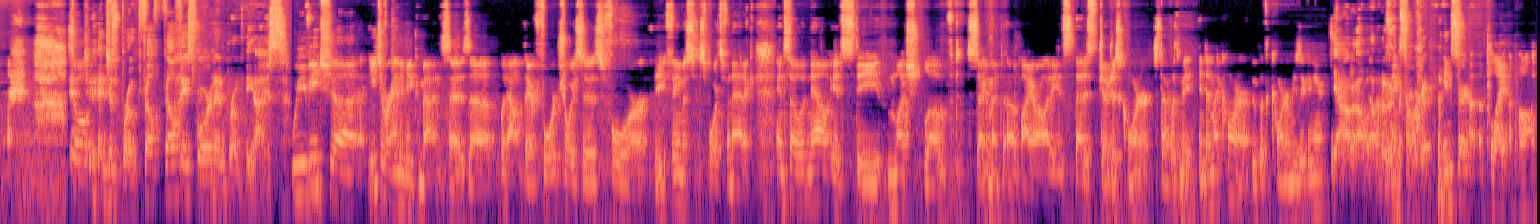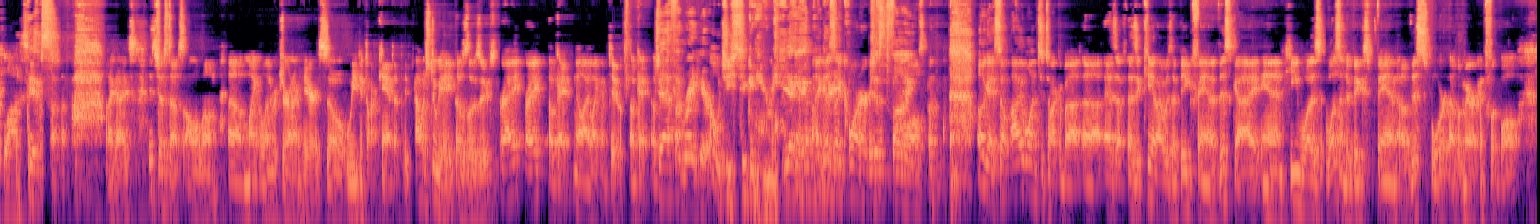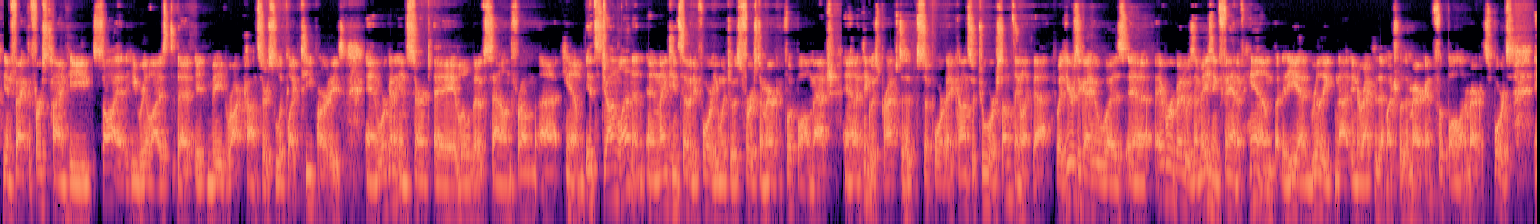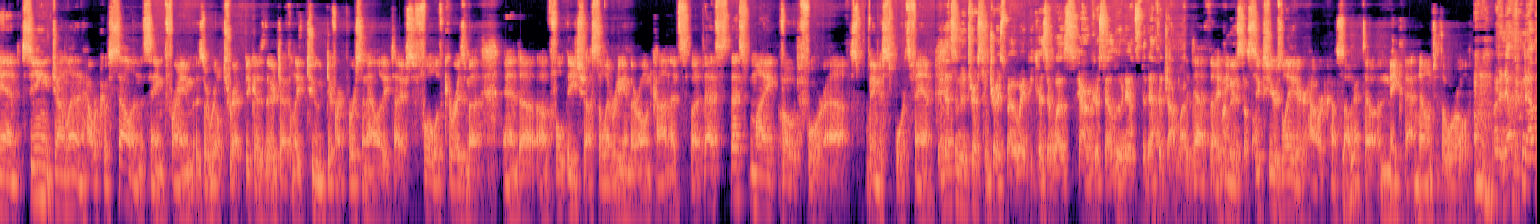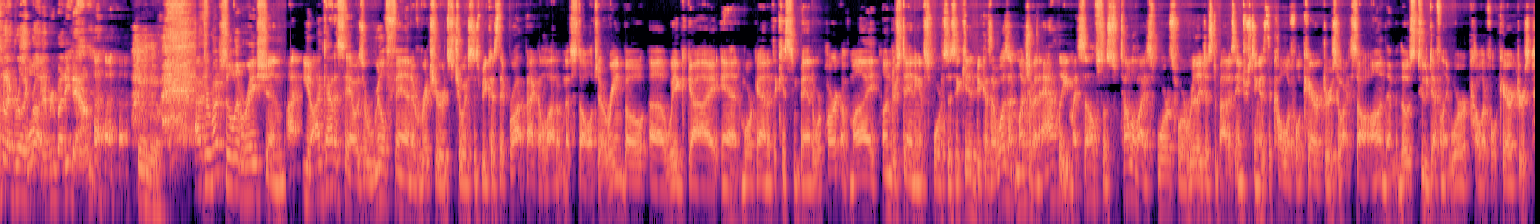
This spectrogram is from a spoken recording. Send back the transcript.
So and, and just broke, fell, fell face forward and broke the ice. We've each uh, each of our enemy combatants has uh, put out their four choices for the famous sports fanatic, and so now it's the much loved segment uh, by our audience. That is Judge's Corner. Step with me into my corner. We put the corner music in here. Yeah, I'll, I'll, I'll put it in Thanks a there. lot. Good. Insert a, a polite appa- applause. Yes. Hi guys, it's just us all alone. Uh, Michael and Richard are here, so we can talk candidly. How much do we hate those losers? Right, right. Okay, no, I like them too. Okay, okay. Jeff, I'm right here. Oh, geez, you can hear me. Yeah, yeah, I guess yeah. a corner is Just fine. okay, so I want to talk about uh, as a as a kid, I was a big fan of this guy, and he was wasn't a big fan of this sport of American football. In fact, the first time he saw it, he realized that it made rock concerts look like tea parties. And we're going to insert a little bit of sound from uh, him. It's John Lennon. In 1974, he went to his first American football match, and I think it was perhaps to support a concert tour or something like that. But here's a guy who was uh, everybody was an amazing fan of him, but he had really not interacted that much with American football and American sports. And seeing John Lennon and Howard Cosell in the same frame is a real trip because they're definitely two different personality types, full of charisma and uh, uh, full each a celebrity in their own continents. But that's that's my vote for uh, famous sports fan. And that's an interesting choice, by the way, because it was Howard Cosell who announced the death of John Lennon. The death. I think it was six years later. Howard Cosell got to make that known to the world. All right, now, that- now that I've really brought everybody down, After much deliberation, I, you know, I got to say I was a real fan of Richard's choices because they brought back a lot of nostalgia. Rainbow uh, Wig Guy and Morganna the Kissing Bandit were part of my understanding of sports as a kid because I wasn't much of an athlete myself. So televised sports were really just about as interesting as the colorful characters who I saw on them, and those two definitely were colorful characters.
